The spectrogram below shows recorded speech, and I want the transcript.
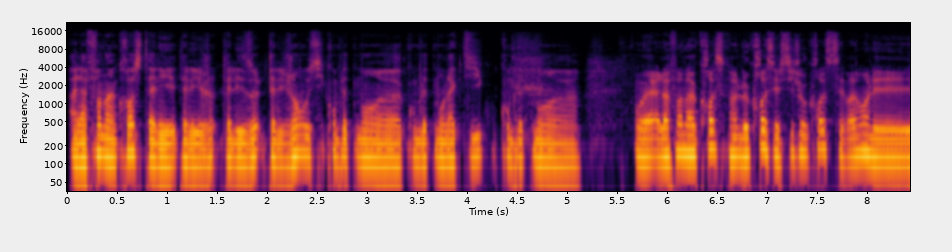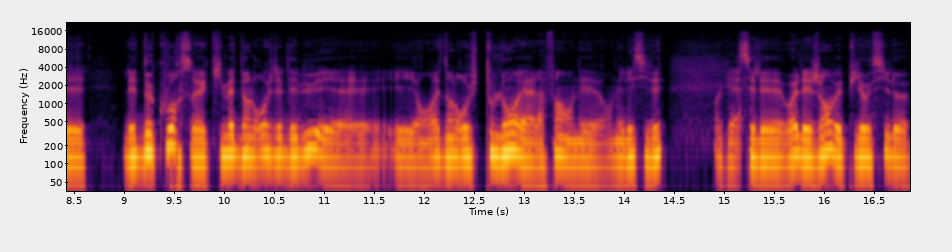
à la fin d'un cross, t'as les t'as les t'as les t'as les jambes aussi complètement euh, complètement lactiques ou complètement. euh, Ouais, à la fin d'un cross, enfin, le cross et le cyclocross, c'est vraiment les, les deux courses euh, qui mettent dans le rouge dès le début et, et on reste dans le rouge tout le long et à la fin, on est, on est lessivé. C'est les, ouais, les jambes et puis il y a aussi le,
